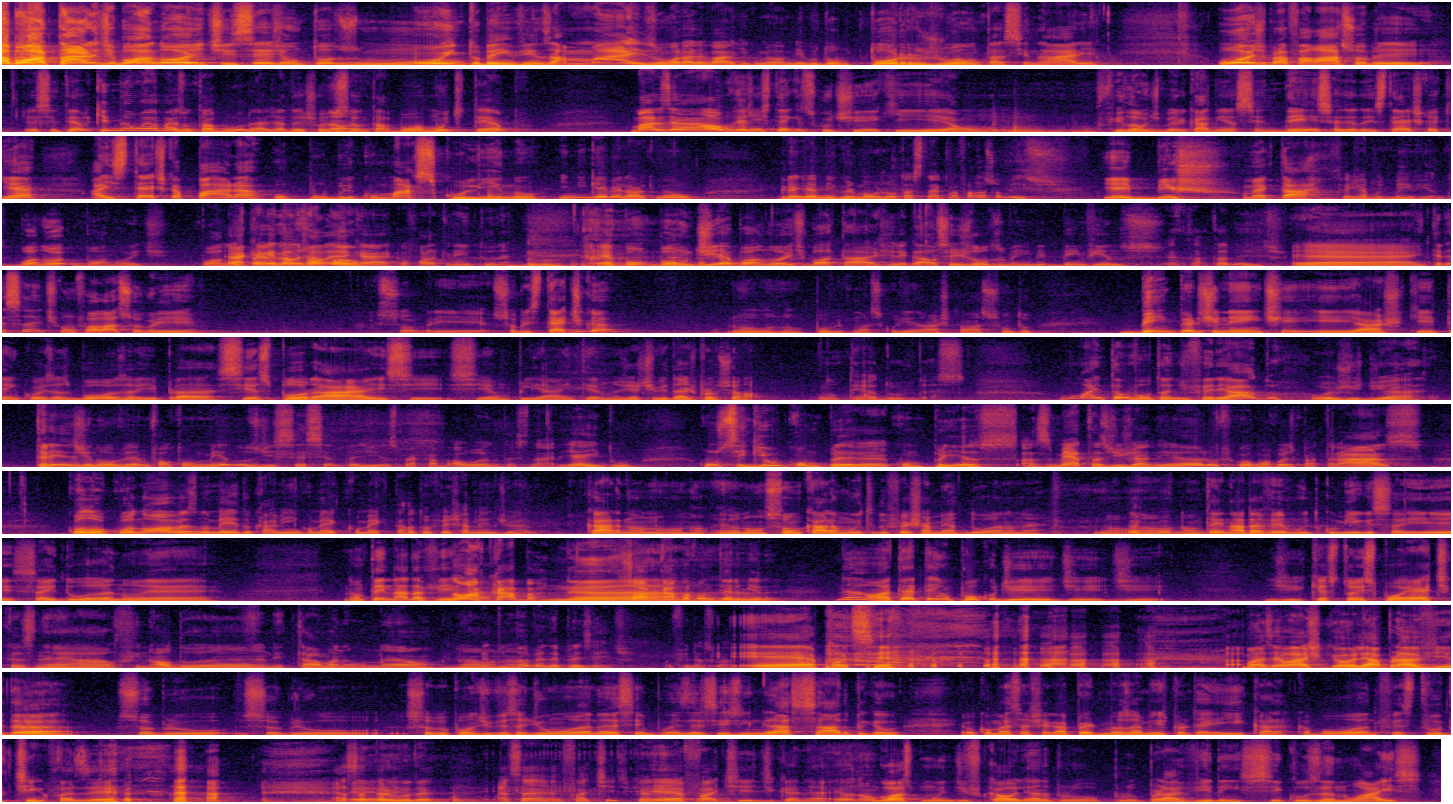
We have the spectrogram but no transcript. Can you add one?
dia, boa tarde, boa noite, sejam todos muito bem-vindos a mais um Horário Vago aqui com meu amigo doutor João Tassinari. Hoje para falar sobre esse tema que não é mais um tabu, né? Já deixou de Não. ser um tabu há muito tempo, mas é algo que a gente tem que discutir, que é um, um- um filão de mercado em ascendência dentro da estética, que é a estética para o público masculino. E ninguém melhor que meu grande amigo e irmão João Tassinari para falar sobre isso. E aí, bicho, como é que tá? Seja muito bem-vindo. Boa, no... boa noite. Boa noite pra que quem tá no falo- Japão. É que, é que eu falo que nem tu, né? É, bom, bom dia, boa noite, boa tarde. Legal, sejam todos bem- bem-vindos. Exatamente. É interessante, vamos falar sobre, sobre, sobre estética no, no público masculino. Eu acho que é um assunto bem pertinente e acho que tem coisas boas aí para se explorar e se, se ampliar em termos de atividade profissional. Não tenha dúvidas. Vamos lá então, voltando de feriado. Hoje, dia 3 de novembro, faltam menos de 60 dias para acabar o ano, Tassinari. E aí, tu conseguiu cumprir, cumprir as, as metas de janeiro? Ficou alguma coisa para trás? Colocou novas no meio do caminho? Como é, que- como é que tá o teu fechamento de ano? Cara, não, não- não- eu não sou um cara muito do fechamento do ano, né? Não, não, não tem nada a ver muito comigo isso aí. Isso aí do ano é. Não tem nada a ver. Não cara. acaba. Não. Só acaba quando termina. Não, até tem um pouco de, de, de, de questões poéticas, né? Ah, o final do ano e tal, mas não, não, não. é tudo para vender presente, no fim das contas. É, pode ser. Mas eu acho que olhar para a vida sobre o, sobre, o, sobre o ponto de vista de um ano é sempre um exercício engraçado, porque eu, eu começo a chegar perto dos meus amigos e perguntar, aí, cara, acabou o ano, fez tudo que tinha que fazer. Essa pergunta, essa é fatídica, né? É cara? fatídica, né? Eu não gosto muito de ficar olhando para a vida em ciclos anuais,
